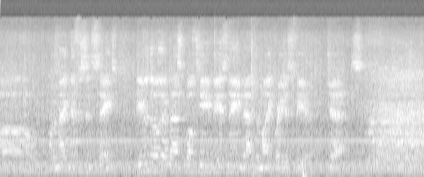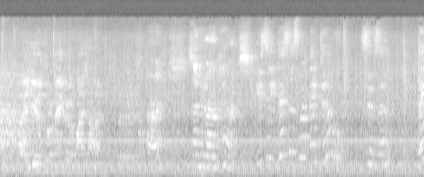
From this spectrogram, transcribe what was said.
Wow, what a magnificent state. Even though their basketball team is named after my greatest fear, jazz. I yield the remainder of my time. All right. Senator Harris. You see, this is what they do, Susan. They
